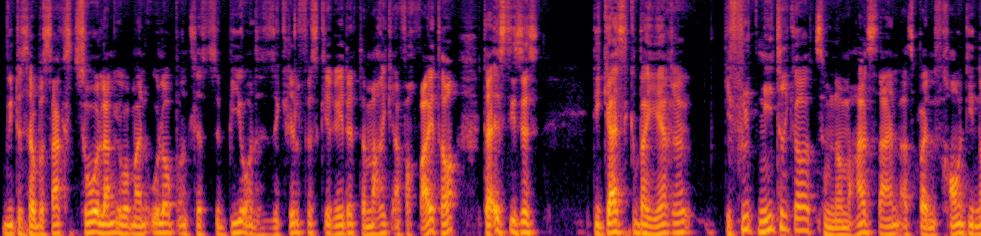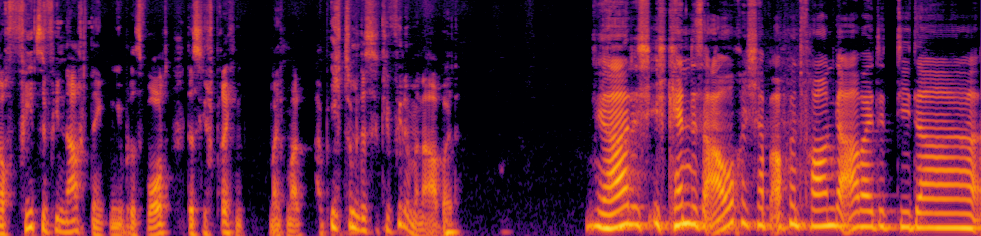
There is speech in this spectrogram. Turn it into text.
wie du selber sagst, so lange über meinen Urlaub und das letzte Bier und das letzte Grillfest geredet, da mache ich einfach weiter. Da ist dieses, die geistige Barriere gefühlt niedriger zum Normalsein als bei den Frauen, die noch viel zu viel nachdenken über das Wort, das sie sprechen. Manchmal habe ich zumindest das Gefühl in meiner Arbeit. Ja, ich ich kenne das auch. Ich habe auch mit Frauen gearbeitet, die da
